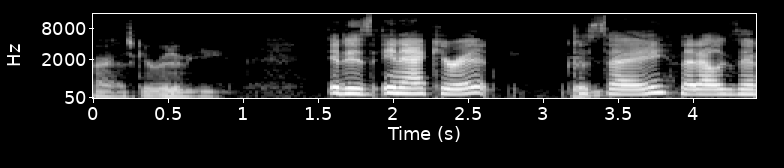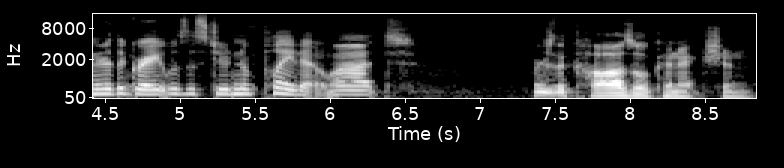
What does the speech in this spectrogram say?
All right, let's get rid of E. It is inaccurate to say that Alexander the Great was a student of Plato. What? Where's the causal connection?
